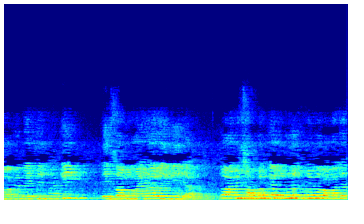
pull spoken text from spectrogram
ভাবে বেঁচে থাকি এইসব মায়েরাও এগিয়ে যাক। তো আমি সকলকে অনুরোধ করব আমাদের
